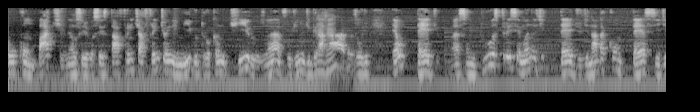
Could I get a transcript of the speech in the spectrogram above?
o combate, né, ou seja, você está frente a frente ao inimigo, trocando tiros, né, fugindo de granadas, uhum. de, é o tédio. Né, são duas, três semanas de tédio, de nada acontece, de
